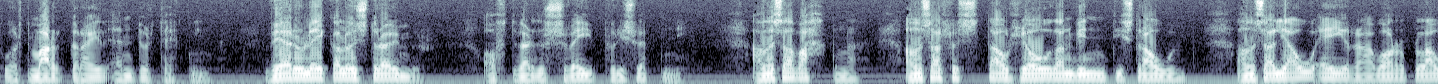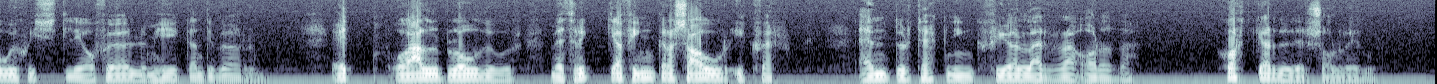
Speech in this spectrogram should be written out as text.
Þú ert margræð endurtekning, veruleika laus draumur, oft verður sveipur í svefni, að þess að vakna, að þess að hlusta á hljóðan vind í stráum, að þess að ljá eira vor bláu hvísli á fölum híkandi vörum, einn og alblóðugur með þryggja fingra sár í kverk, endur tekning fjölærra orða, hvort gerðu þér solveigu?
